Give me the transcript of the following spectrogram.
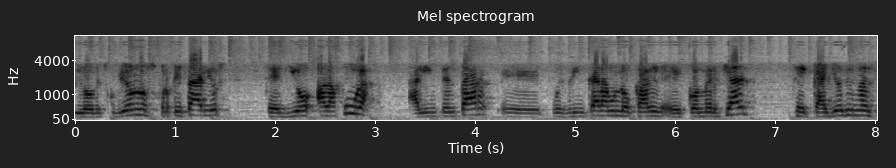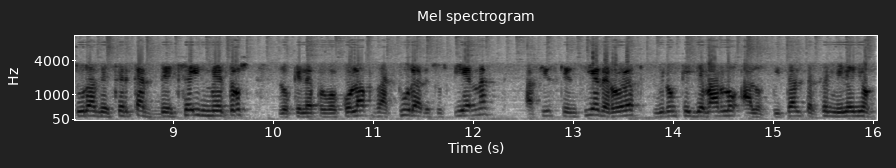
lo descubrieron los propietarios se dio a la fuga. Al intentar eh, pues brincar a un local eh, comercial, se cayó de una altura de cerca de 6 metros, lo que le provocó la fractura de sus piernas. Así es que en silla de ruedas tuvieron que llevarlo al hospital Tercer Milenio,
